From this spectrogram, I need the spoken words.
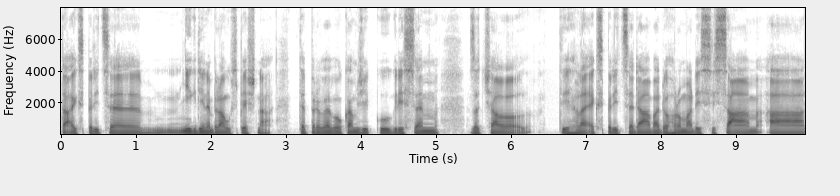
ta expedice nikdy nebyla úspěšná. Teprve v okamžiku, kdy jsem začal tyhle expedice dávat dohromady si sám a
